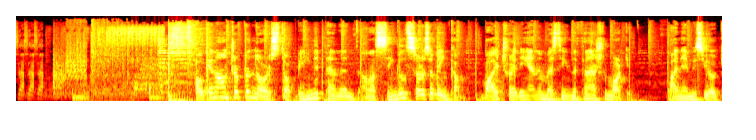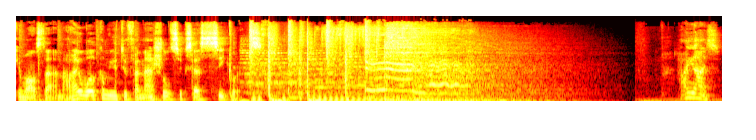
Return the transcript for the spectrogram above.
How can entrepreneurs stop being dependent on a single source of income by trading and investing in the financial market? My name is Joachim Alstad and I welcome you to Financial Success Secrets. Hi guys!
